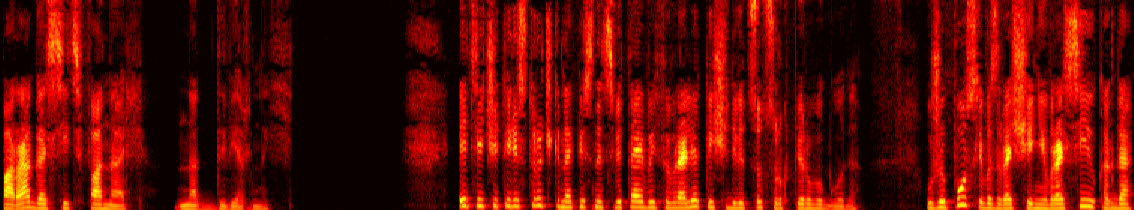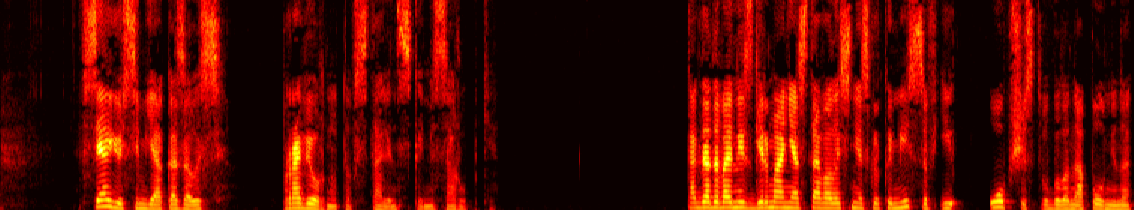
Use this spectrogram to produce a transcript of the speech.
пора гасить фонарь над дверной. Эти четыре строчки написаны Цветаевой в феврале 1941 года. Уже после возвращения в Россию, когда вся ее семья оказалась провернута в сталинской мясорубке. Когда до войны с Германией оставалось несколько месяцев, и общество было наполнено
